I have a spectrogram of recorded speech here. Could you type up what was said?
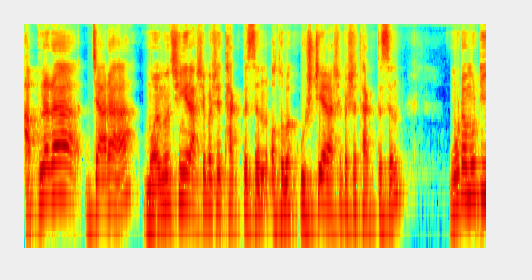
আপনারা যারা ময়মনসিংহের আশেপাশে থাকতেছেন অথবা কুষ্টিয়ার আশেপাশে থাকতেছেন মোটামুটি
